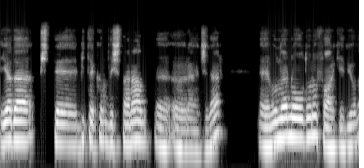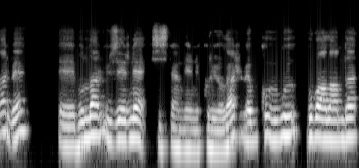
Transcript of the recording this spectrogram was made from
ya da işte bir takım dışlanan e, öğrenciler bunların olduğunu fark ediyorlar ve bunlar üzerine sistemlerini kuruyorlar ve bu, bu, bu bağlamda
